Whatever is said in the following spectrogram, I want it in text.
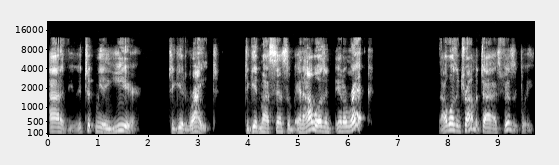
out of you. It took me a year to get right, to get my sense of, and I wasn't in a wreck. I wasn't traumatized physically.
